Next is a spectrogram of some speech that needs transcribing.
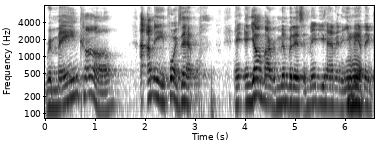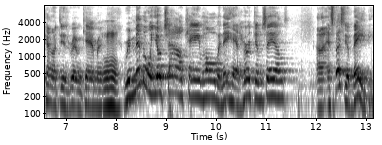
remain calm. I, I mean, for example, and, and y'all might remember this, and maybe you haven't, and you may mm-hmm. have encountered this, Reverend Cameron. Mm-hmm. Remember when your child came home and they had hurt themselves? Uh, especially a baby,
